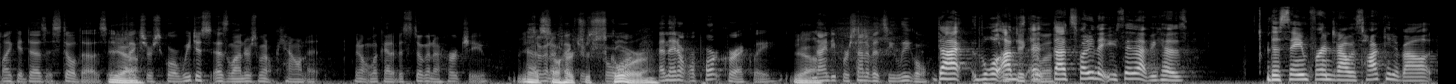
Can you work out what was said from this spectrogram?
like it does. It still does. It Yeah. affects your score. We just, as lenders, we don't count it. We don't look at it. But it's still going to hurt you. It's Yeah, it gonna still affect hurts your score. And they don't report correctly. Yeah. Ninety percent of it's illegal. That well, I'm, that's funny that you say that because the same friend that I was talking about,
